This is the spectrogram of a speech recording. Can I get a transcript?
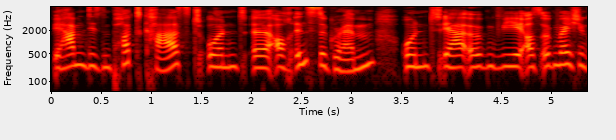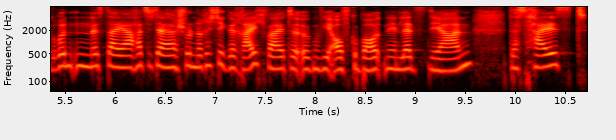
wir haben diesen Podcast und äh, auch Instagram und ja, irgendwie aus irgendwelchen Gründen ist da ja, hat sich da ja schon eine richtige Reichweite irgendwie aufgebaut in den letzten Jahren. Das heißt,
